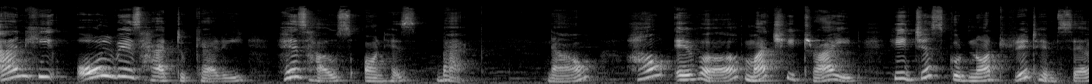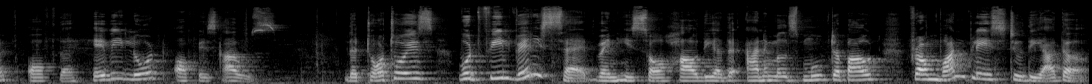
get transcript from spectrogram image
And he always had to carry his house on his back. Now, however much he tried, he just could not rid himself of the heavy load of his house. The tortoise would feel very sad when he saw how the other animals moved about from one place to the other.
